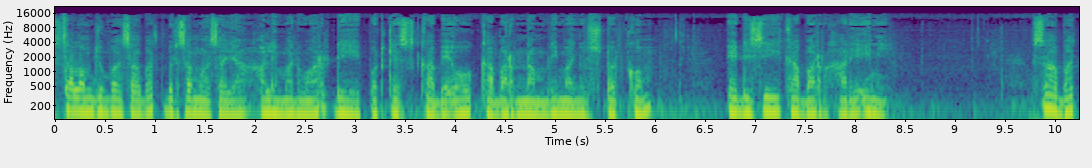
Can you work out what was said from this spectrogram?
Salam jumpa sahabat bersama saya Halim Anwar di podcast KBO Kabar 65news.com edisi kabar hari ini. Sahabat,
